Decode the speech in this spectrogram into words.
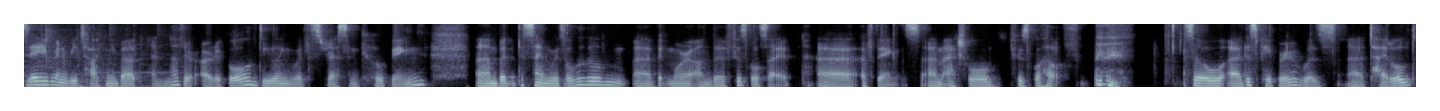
Today we're going to be talking about another article dealing with stress and coping, um, but this time with a little uh, bit more on the physical side uh, of things, um, actual physical health. So, uh, this paper was uh, titled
